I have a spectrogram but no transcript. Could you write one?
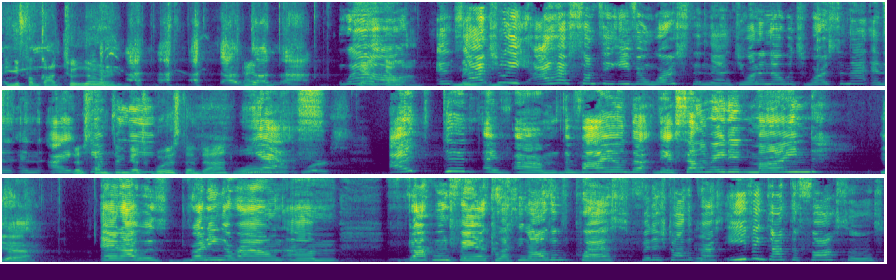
and you forgot to learn, I've that- done that. Well, Yeah, yeah, it's mean- actually I have something even worse than that. Do you want to know what's worse than that? And and I there's can't something believe, that's worse than that. What? Yes. Worse. I did a, um the vial the the accelerated mind, Yeah. and I was running around um Darkmoon Faire collecting all the quests, finished all the quests, even got the fossils.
